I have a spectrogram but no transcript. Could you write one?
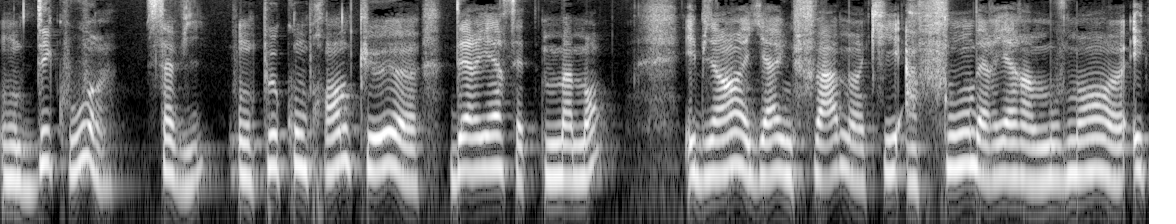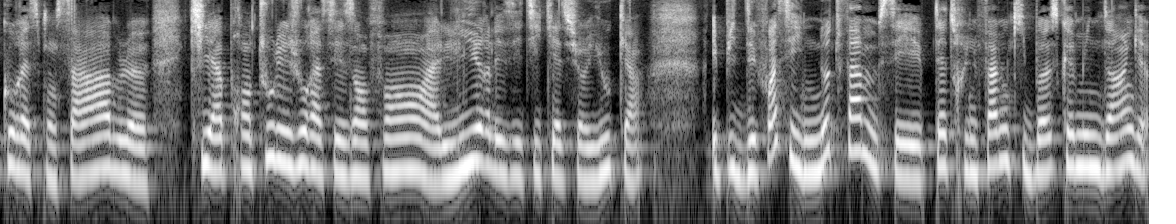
on découvre sa vie, on peut comprendre que euh, derrière cette maman, eh bien, il y a une femme qui est à fond derrière un mouvement euh, éco-responsable, qui apprend tous les jours à ses enfants à lire les étiquettes sur Yuka. Et puis, des fois, c'est une autre femme. C'est peut-être une femme qui bosse comme une dingue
